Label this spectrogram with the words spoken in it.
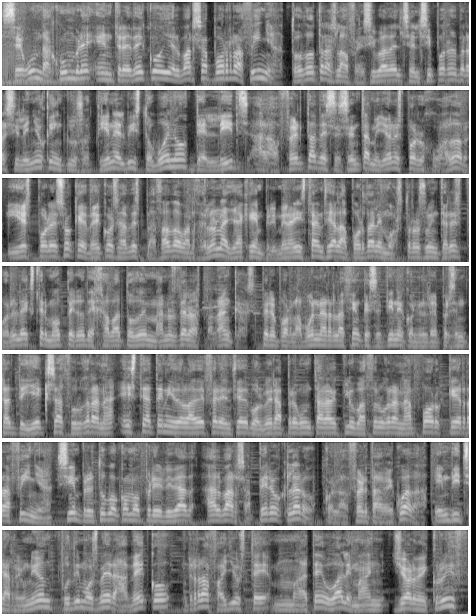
Segunda cumbre entre Deco y el Barça por Rafinha, todo tras la ofensiva del Chelsea por el brasileño que incluso tiene el visto bueno del Leeds a la oferta de 60 millones por el jugador. Y es por eso que Deco se ha desplazado a Barcelona, ya que en primera instancia la Porta le mostró su interés por el extremo, pero dejaba todo en manos de las palancas. Pero por la buena relación que se tiene con el representante y ex azulgrana, este ha tenido la deferencia de volver a preguntar al club azulgrana por qué Rafinha siempre tuvo como prioridad al Barça, pero claro, con la adecuada. En dicha reunión pudimos ver a Deco, Rafa Juste, Mateo Alemán, Jordi Cruyff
